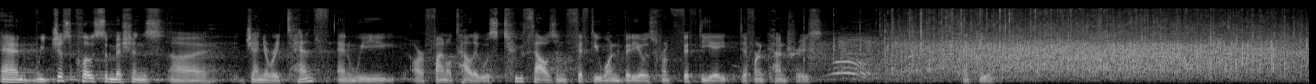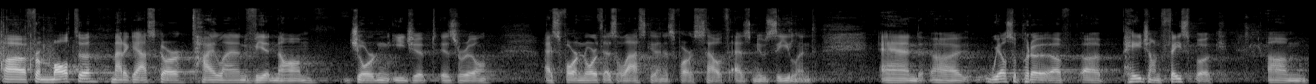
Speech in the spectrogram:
And we just closed submissions uh, January 10th, and we, our final tally was 2,051 videos from 58 different countries. Thank you. Uh, from Malta, Madagascar, Thailand, Vietnam, Jordan, Egypt, Israel, as far north as Alaska, and as far south as New Zealand. And uh, we also put a, a, a page on Facebook um,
